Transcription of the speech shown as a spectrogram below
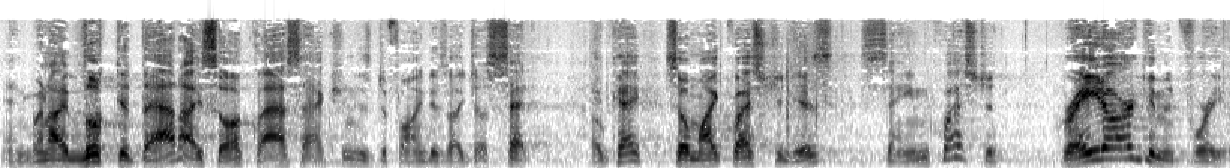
And when I looked at that, I saw class action is defined as I just said it. Okay? So my question is, same question. Great argument for you.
